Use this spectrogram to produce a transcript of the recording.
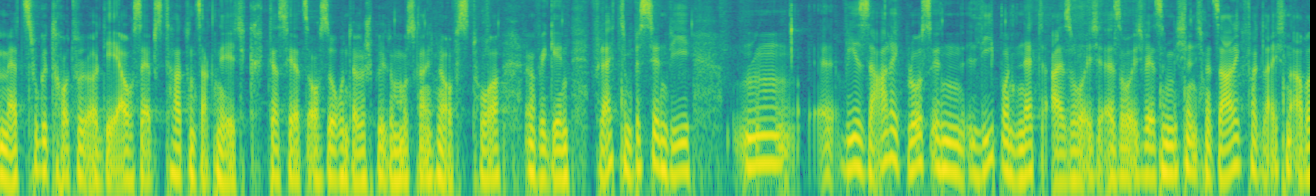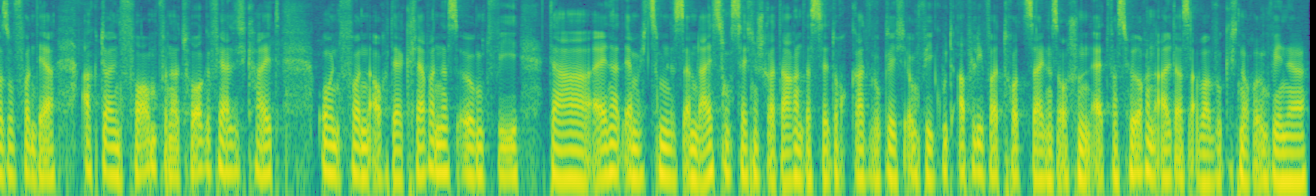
mehr zugetraut wird oder die er auch selbst hat und sagt, nee, ich krieg das jetzt auch so runtergespielt und muss gar nicht mehr aufs Tor irgendwie gehen. Vielleicht so ein bisschen wie hm, äh, wie Salek, bloß in lieb und nett. Also ich, also ich will jetzt Michel nicht mit Salek vergleichen, aber so von der aktuellen Form, von der Torgefährlichkeit und von auch der Cleverness irgendwie, da erinnert er mich zumindest ähm, leistungstechnisch gerade daran, dass er doch gerade wirklich irgendwie gut abliefert, trotz seines auch schon etwas höheren Alters, aber wirklich noch irgendwie eine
